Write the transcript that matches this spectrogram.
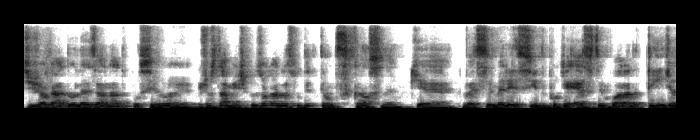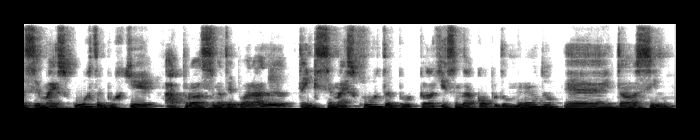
de jogador lesionado possível, justamente para os jogadores poderem ter um descanso, né? Que é, vai ser merecido, porque essa temporada tende a ser mais curta, porque a próxima temporada tem que ser mais curta por, pela questão da Copa do Mundo. É, então, assim,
